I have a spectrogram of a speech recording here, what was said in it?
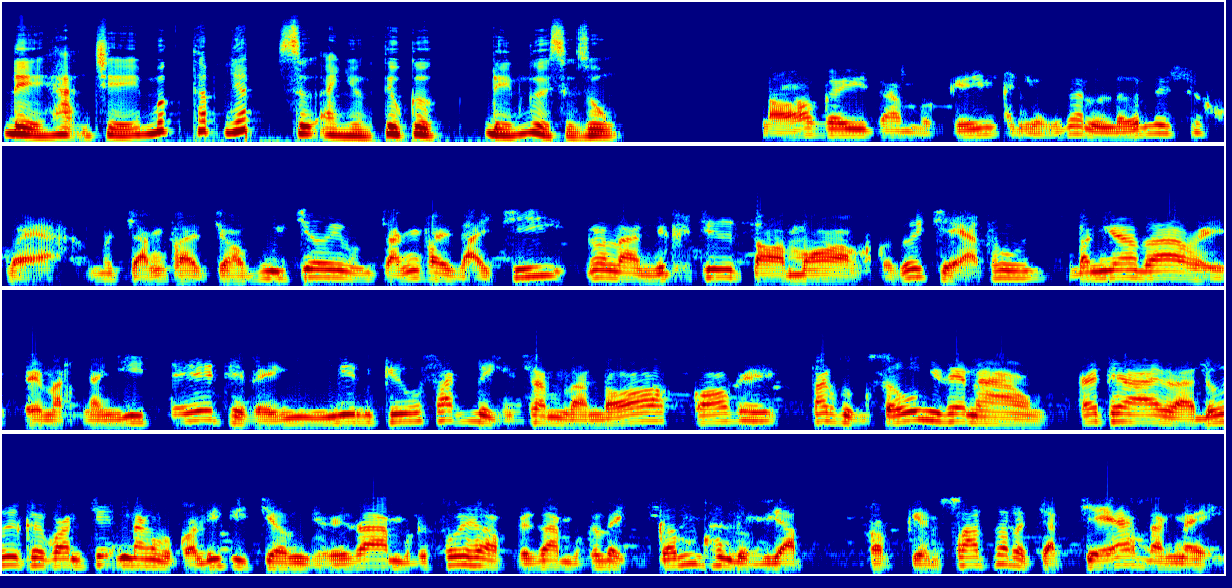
để hạn chế mức thấp nhất sự ảnh hưởng tiêu cực đến người sử dụng. Nó gây ra một cái ảnh hưởng rất là lớn đến sức khỏe nó chẳng phải trò vui chơi cũng chẳng phải giải trí nó là những cái chữ tò mò của giới trẻ thôi. Đáng nhớ ra phải về mặt ngành y tế thì phải nghiên cứu xác định xem là nó có cái tác dụng xấu như thế nào. Cái thứ hai là đối với cơ quan chức năng và quản lý thị trường thì phải ra một cái phối hợp phải ra một cái lệnh cấm không được nhập và kiểm soát rất là chặt chẽ đằng này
